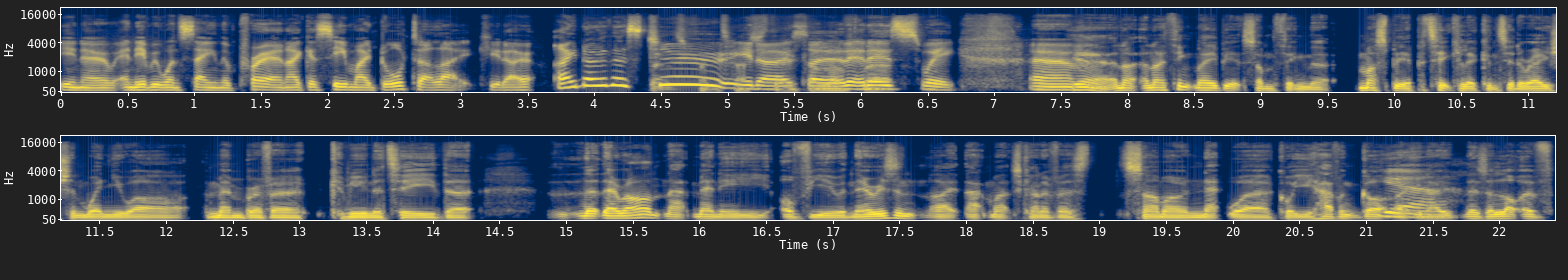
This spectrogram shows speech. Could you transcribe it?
you know, and everyone's saying the prayer. And I can see my daughter like, you know, I know this too, you know, so it that. is sweet. Um, yeah. And I, and I think maybe it's something that must be a particular consideration when you are a member of a community that that there aren't that many of you and there isn't like that much kind of a Samoan network or you haven't got yeah. like, you know there's a lot of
